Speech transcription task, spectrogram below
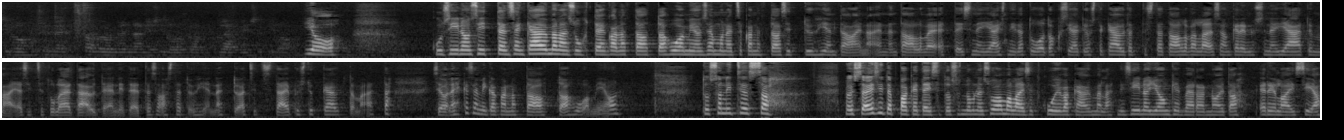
silloin kun sinne mennään, niin silloin on lämmin se tila. Joo. Kun siinä on sitten sen käymälän suhteen kannattaa ottaa huomioon semmoinen, että se kannattaa sitten tyhjentää aina ennen talvea, ettei sinne jäisi niitä tuotoksia. Että jos te käytätte sitä talvella ja se on kerinyt sinne jäätymään ja sitten se tulee täyteen, niin te ette saa sitä tyhjennettyä, että sitten sitä ei pysty käyttämään. Että se on ehkä se, mikä kannattaa ottaa huomioon. Tuossa on itse asiassa noissa esitepaketeissa, tuossa on suomalaiset kuivakäymälät, niin siinä on jonkin verran noita erilaisia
